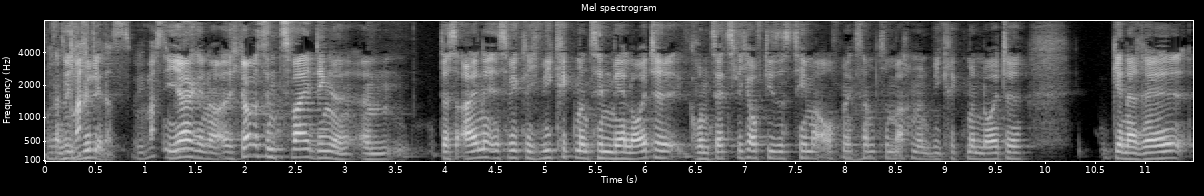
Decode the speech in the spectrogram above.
Oder also wie macht würde, ihr das? Wie machst du ja, das? genau. Also ich glaube, es sind zwei Dinge. Ähm, das eine ist wirklich, wie kriegt man es hin, mehr Leute grundsätzlich auf dieses Thema aufmerksam zu machen und wie kriegt man Leute generell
